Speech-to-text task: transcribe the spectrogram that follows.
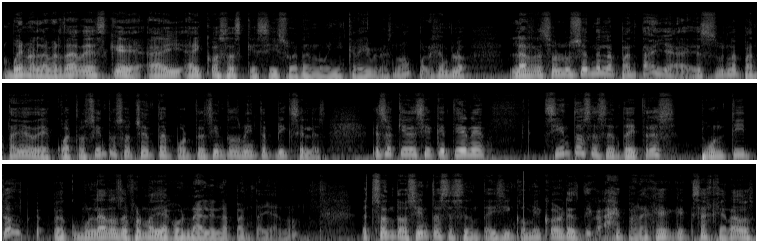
bueno, la verdad es que hay, hay cosas que sí suenan muy increíbles, ¿no? Por ejemplo, la resolución de la pantalla es una pantalla de 480 por 320 píxeles. Eso quiere decir que tiene 163 puntitos acumulados de forma diagonal en la pantalla, ¿no? Estos son 265 mil colores. Digo, ay, ¿para qué? qué exagerados?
